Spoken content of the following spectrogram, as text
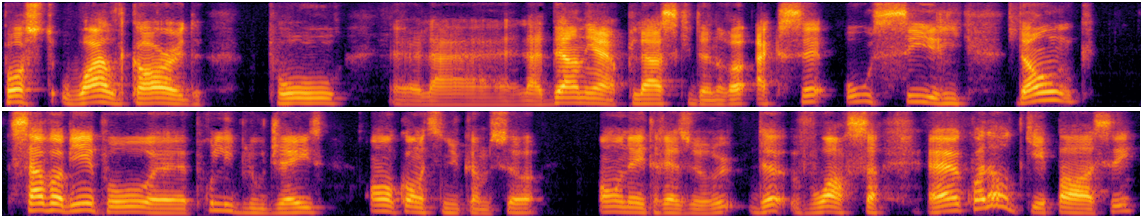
postes wildcard pour la, la, dernière place qui donnera accès aux séries. Donc, ça va bien pour, pour les Blue Jays. On continue comme ça on est très heureux de voir ça. Euh, quoi d'autre qui est passé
